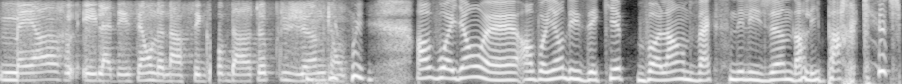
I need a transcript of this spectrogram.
meilleure est l'adhésion dans ces groupes d'âge-là plus jeunes. oui. Envoyons, euh, des équipes volantes vacciner les jeunes dans les parcs. Je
